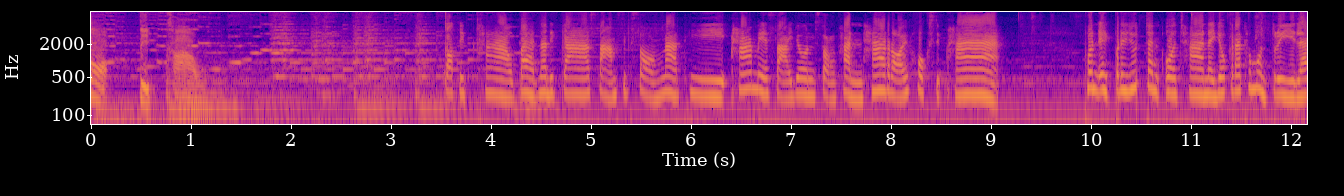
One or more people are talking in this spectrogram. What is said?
เกาะติดข่าวเกาะติดข่าว 8 นาฬิกา 32 นาที 5 เมษายน 2565พลเอกประยุทธ์จันโอชานายกรัฐมนตรี และ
